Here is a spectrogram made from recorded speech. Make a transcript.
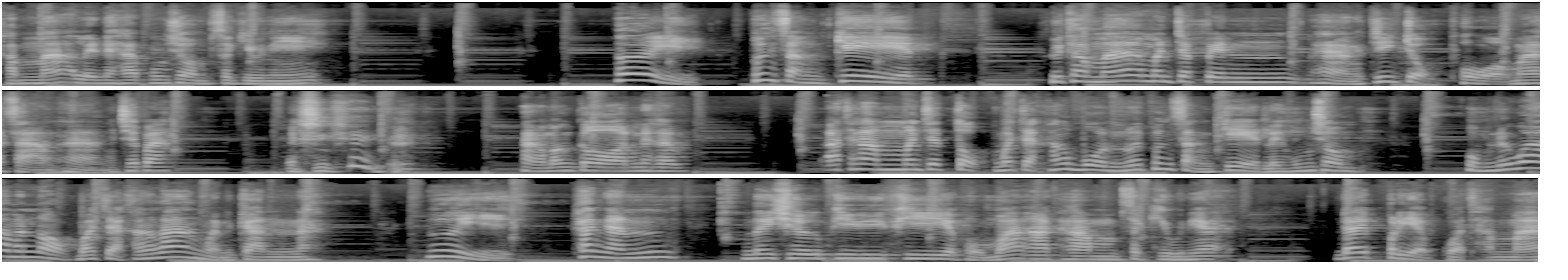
ธรรมะเลยนะครับคุณผู้ชมสกิลนี้ เฮ้ย พิ่งสังเกต คือธรรมะมันจะเป็นหางจิ้งจกโผล่ออกมาสามหางใช่ปะหางมังกรนะครับอาธรรมมันจะตกมาจากข้างบนด้วยเพิ่งสังเกตเลยคุณผู้ชม ผมนึกว่ามันออกมาจากข้างล่างเหมือนกันนะเฮ้ยถ้างั้นในเชิง PVP ผมว่าอาธรรมสกิลเนี้ยได้เปรียบกว่าธรรมะ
